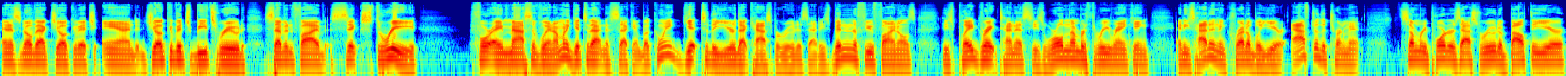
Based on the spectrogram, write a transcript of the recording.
and it's Novak Djokovic, and Djokovic beats Ruud 7 5 6 3 for a massive win. I'm going to get to that in a second, but can we get to the year that Casper Ruud has had? He's been in a few finals, he's played great tennis, he's world number three ranking, and he's had an incredible year. After the tournament, some reporters asked Ruud about the year.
